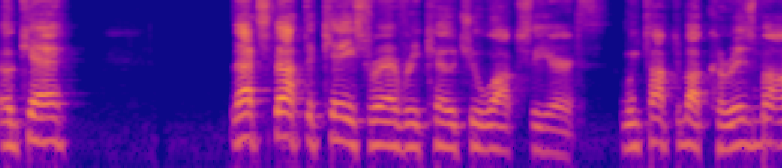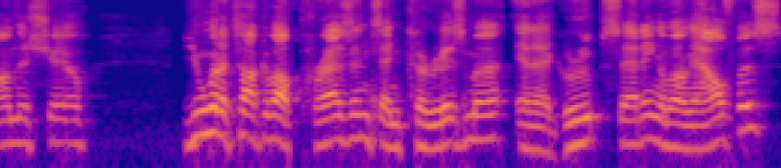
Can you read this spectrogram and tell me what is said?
Okay. That's not the case for every coach who walks the earth. We talked about charisma on this show. You want to talk about presence and charisma in a group setting among alphas?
